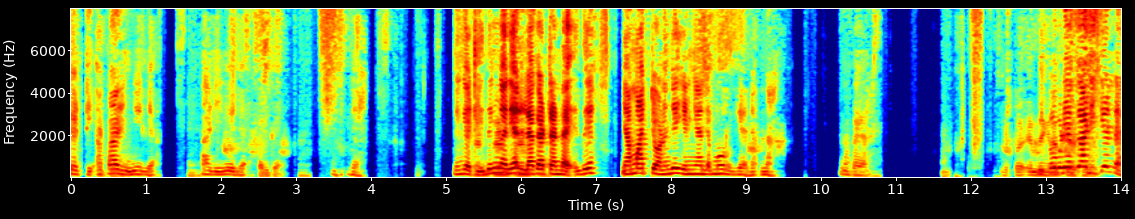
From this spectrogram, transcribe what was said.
കെട്ടി. അപ്പൊ അഴിഞ്ഞില്ല. അഴിഞ്ഞില്ല. ഇതും കെട്ടി. ഇത് ഇങ്ങനെയല്ല കെട്ടണ്ടേ? ഇത് ഞാൻ മറ്റോണം ചെയ്യണം. ഞാൻ എന്റെ മുറുകയാണ് എന്നാ. ഇപ്പൊ ഇവിടെയൊക്കെ അടിക്കണ്ടേ?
